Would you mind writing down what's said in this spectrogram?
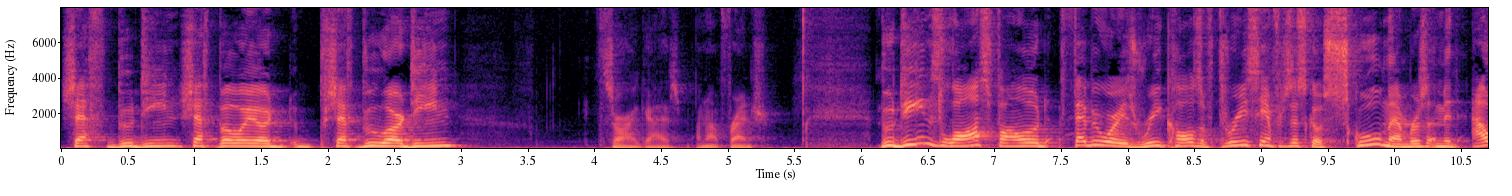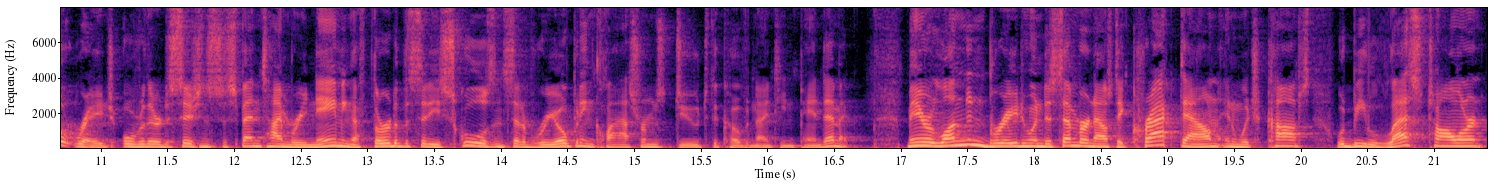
Chef Boudin? Chef Boyard, Chef Bouardine? Sorry, guys. I'm not French. Boudin's loss followed February's recalls of three San Francisco school members amid outrage over their decisions to spend time renaming a third of the city's schools instead of reopening classrooms due to the COVID 19 pandemic. Mayor London Breed, who in December announced a crackdown in which cops would be less tolerant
